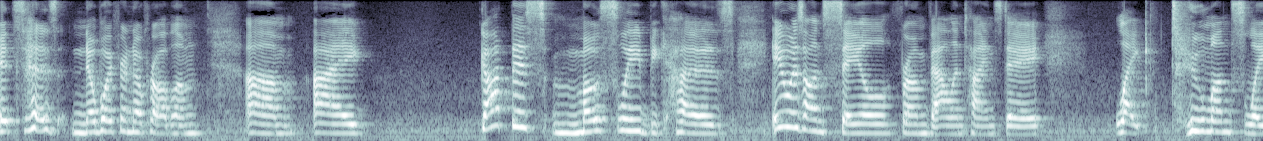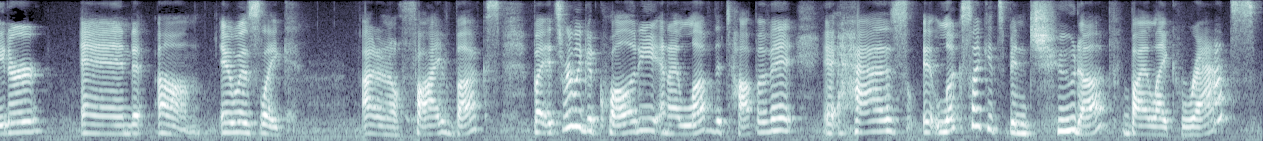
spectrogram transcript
It says no boyfriend, no problem. Um, I got this mostly because it was on sale from Valentine's Day like two months later and um, it was like I don't know, five bucks, but it's really good quality and I love the top of it. It has, it looks like it's been chewed up by like rats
